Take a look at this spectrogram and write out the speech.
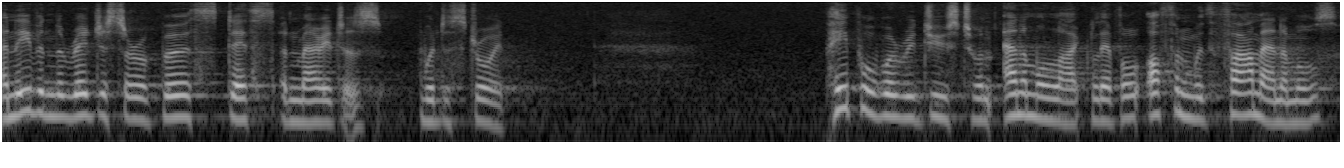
and even the register of births, deaths, and marriages were destroyed. People were reduced to an animal like level, often with farm animals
